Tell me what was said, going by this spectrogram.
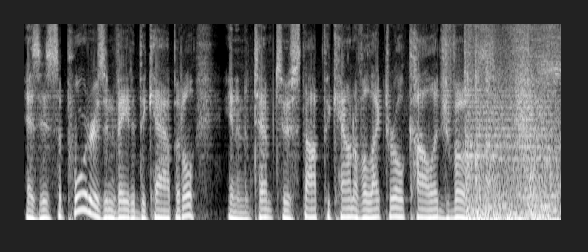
as his supporters invaded the Capitol in an attempt to stop the count of electoral college votes.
